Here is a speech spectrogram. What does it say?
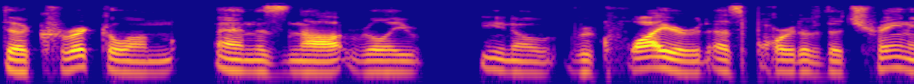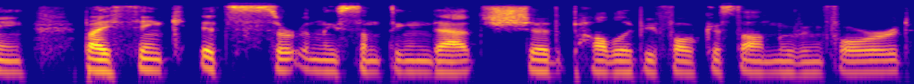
the curriculum and is not really you know required as part of the training but i think it's certainly something that should probably be focused on moving forward.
